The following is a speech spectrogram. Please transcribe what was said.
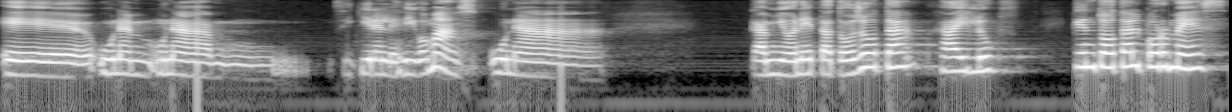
Eh, una, una, si quieren les digo más, una camioneta Toyota Hilux que en total por mes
